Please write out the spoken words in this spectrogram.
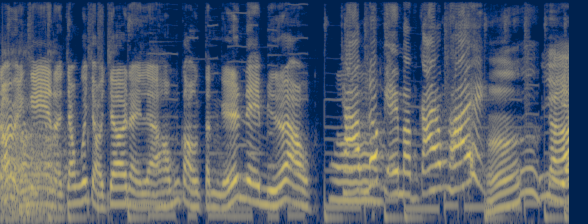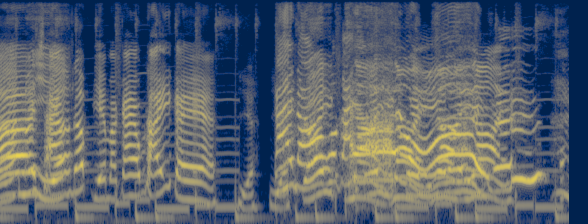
Nói bạn nghe nè trong cái trò chơi này là không còn tình nghĩa anh em gì nữa đâu. Sam núp vậy mà cay không thấy. Trời vậy? ơi sao vậy? núp vậy mà cay không thấy kìa. Vậy? Vậy? Cay đâu có cay Trời đâu ơi. Gì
